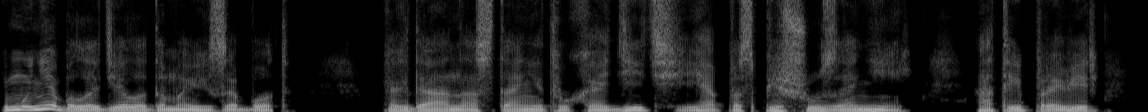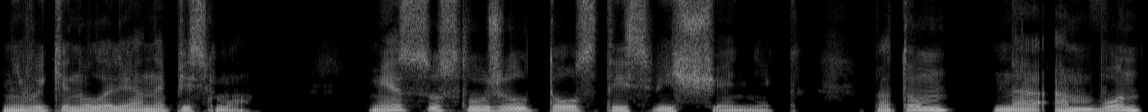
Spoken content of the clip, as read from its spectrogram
Ему не было дела до моих забот. Когда она станет уходить, я поспешу за ней, а ты проверь, не выкинула ли она письмо. Мессу служил толстый священник. Потом на Амвон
